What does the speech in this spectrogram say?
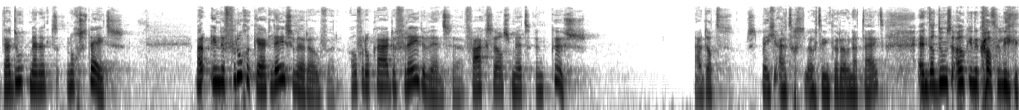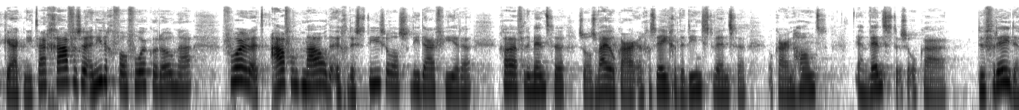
Daar doet men het nog steeds. Maar in de vroege kerk lezen we erover. Over elkaar de vrede wensen. Vaak zelfs met een kus. Nou, dat is een beetje uitgesloten in coronatijd. En dat doen ze ook in de katholieke kerk niet. Daar gaven ze in ieder geval voor corona, voor het avondmaal, de Eucharistie zoals ze die daar vieren, gaven de mensen, zoals wij elkaar een gezegende dienst wensen, elkaar een hand en wensten ze elkaar de vrede.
